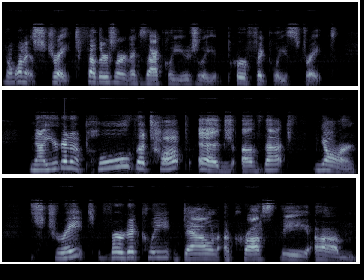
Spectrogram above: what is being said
You don't want it straight. Feathers aren't exactly usually perfectly straight. Now you're going to pull the top edge of that yarn straight vertically down across the um,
